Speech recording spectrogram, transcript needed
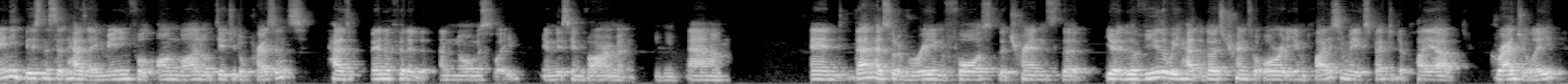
any business that has a meaningful online or digital presence has benefited enormously in this environment. Mm-hmm. Um, and that has sort of reinforced the trends that, you know, the view that we had that those trends were already in place and we expected to play out gradually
